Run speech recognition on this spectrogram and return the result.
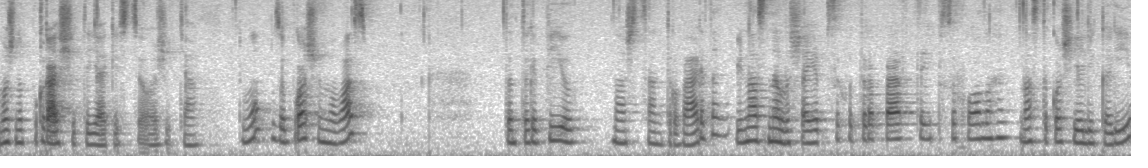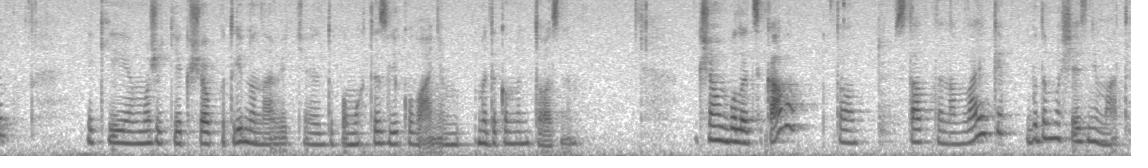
можна покращити якість цього життя. Тому запрошуємо вас на терапію в наш центр Верде. І в нас не лише є психотерапевти і психологи, у нас також є лікарі, які можуть, якщо потрібно, навіть е, допомогти з лікуванням медикаментозним. Якщо вам було цікаво, то ставте нам лайки, будемо ще знімати.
